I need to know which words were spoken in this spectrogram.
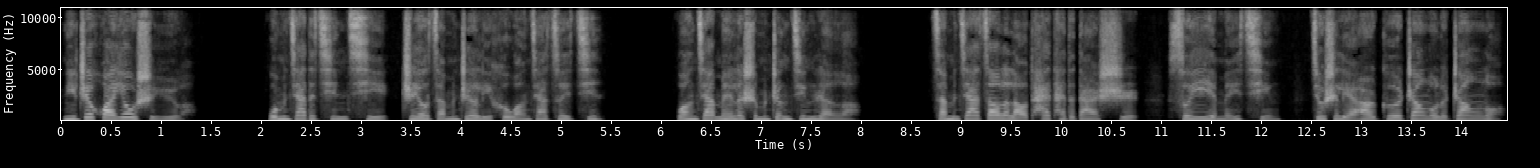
你这话又是预了。”我们家的亲戚只有咱们这里和王家最近，王家没了什么正经人了。咱们家遭了老太太的大事，所以也没请，就是琏二哥张罗了张罗。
